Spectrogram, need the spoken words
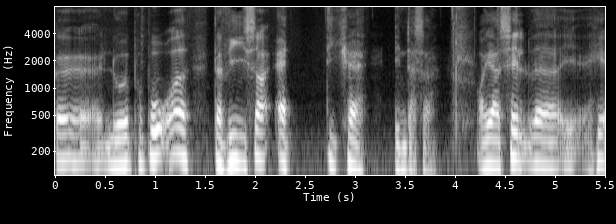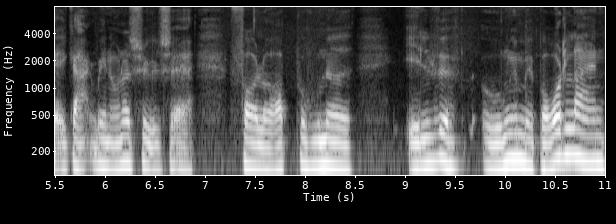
øh, noget på bordet, der viser, at de kan ændre sig. Og jeg har selv været her i gang med en undersøgelse af follow-up på 111 unge med borderline,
